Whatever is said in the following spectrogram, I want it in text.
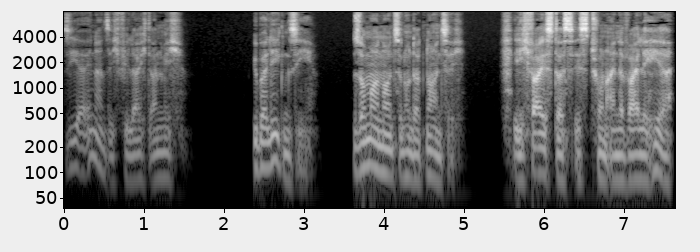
Sie erinnern sich vielleicht an mich. Überlegen Sie. Sommer 1990. Ich weiß, das ist schon eine Weile her,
